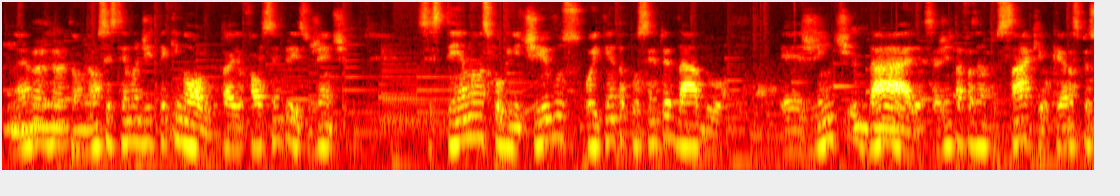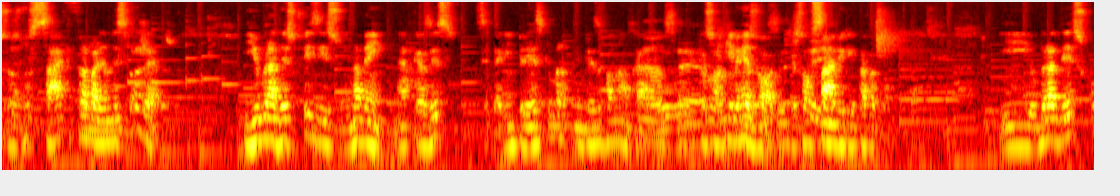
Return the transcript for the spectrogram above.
né? Uhum. Então não é um sistema de tecnólogo, tá? Eu falo sempre isso, gente. Sistemas cognitivos, 80% é dado. É gente Uhum. da área. Se a gente está fazendo pro saque, eu quero as pessoas do saque trabalhando nesse projeto. E o Bradesco fez isso, ainda bem, né? Porque às vezes você pega a empresa que a empresa fala, não, cara, Não, o você- pessoal aqui resolve, o pessoal sabe o que está fazendo. E o Bradesco,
